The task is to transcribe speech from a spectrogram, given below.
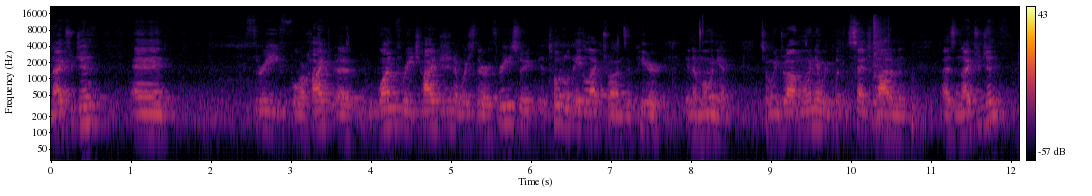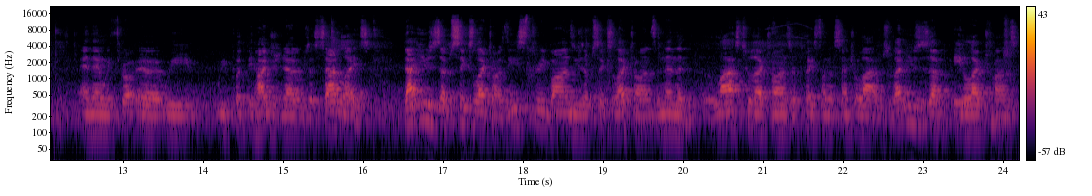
nitrogen and three for uh, one for each hydrogen, of which there are three. So a total of eight electrons appear in ammonia. So when we draw ammonia, we put the central atom as nitrogen, and then we throw uh, we we put the hydrogen atoms as satellites. That uses up six electrons. These three bonds use up six electrons, and then the last two electrons are placed on the central atom. So that uses up eight electrons.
